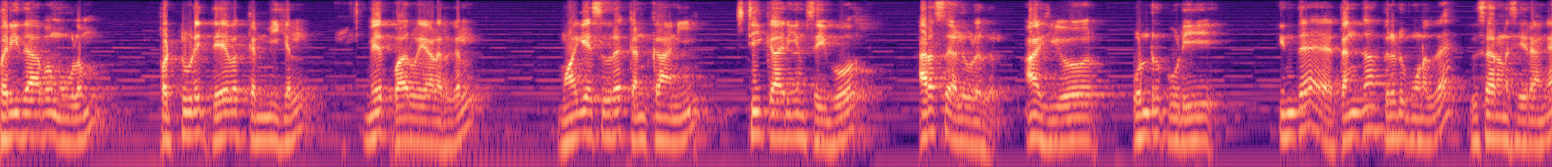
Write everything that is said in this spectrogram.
பரிதாப மூலம் பட்டுடை தேவக்கண்மிகள் மேற்பார்வையாளர்கள் மாகேஸ்வர கண்காணி ஸ்ரீகாரியம் செய்வோர் அரசு அலுவலர்கள் ஆகியோர் ஒன்று கூடி இந்த தங்கம் திருடு போனதை விசாரணை செய்கிறாங்க.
